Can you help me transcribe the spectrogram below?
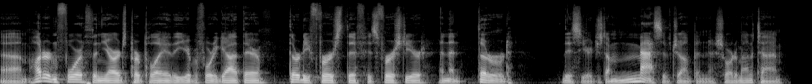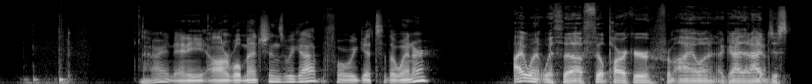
Um, 104th in yards per play the year before he got there, 31st if his first year, and then third this year. Just a massive jump in a short amount of time. All right. Any honorable mentions we got before we get to the winner? I went with uh, Phil Parker from Iowa, a guy that yeah. I just,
